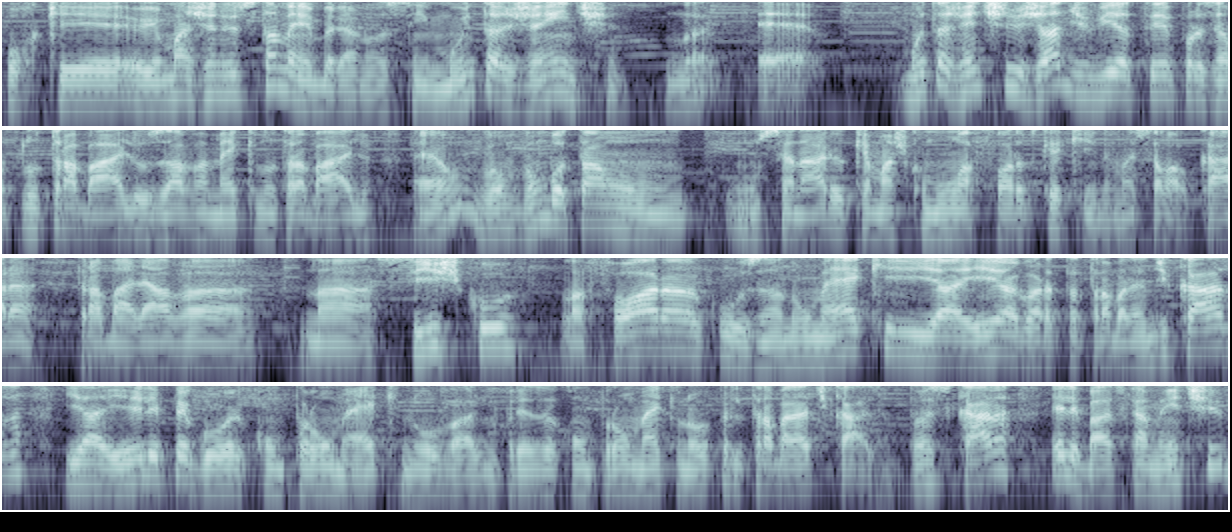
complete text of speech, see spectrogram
Porque eu imagino isso também, Breno. Assim, muita gente. Né, é, Muita gente já devia ter, por exemplo, no trabalho, usava Mac no trabalho. É, vamos, botar um, um cenário que é mais comum lá fora do que aqui, né? Mas sei lá, o cara trabalhava na Cisco lá fora usando um Mac e aí agora tá trabalhando de casa e aí ele pegou, ele comprou um Mac novo, a empresa comprou um Mac novo para ele trabalhar de casa. Então esse cara, ele basicamente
